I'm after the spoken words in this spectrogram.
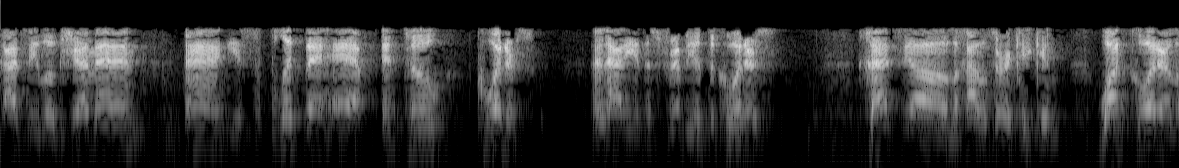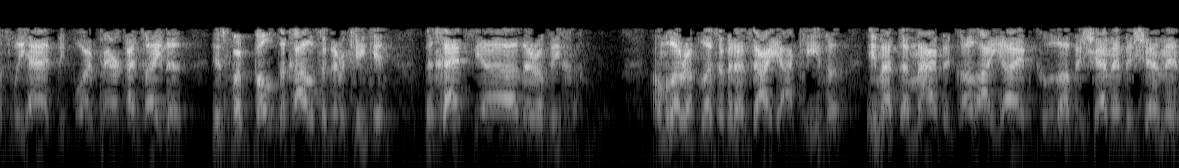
chatzi look shemen, and you split the half into quarters. And how do you distribute the quarters? Chatzia oh, l'chalus or. One quarter, as we had before in Parakataina, is for both the chalus and the rakikin. The chatzia the ravicha. Amla Rab Lezer ben Azariah Akiva. Im atamar bekol hayayim kula b'shemen b'shemen.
